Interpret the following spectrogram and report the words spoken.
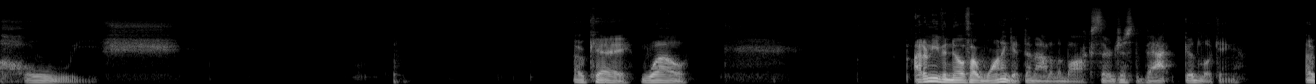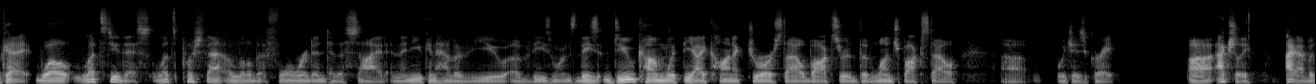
Holy shit. Okay, well, I don't even know if I want to get them out of the box. They're just that good looking. Okay, well, let's do this. Let's push that a little bit forward into the side, and then you can have a view of these ones. These do come with the iconic drawer style box or the lunchbox style, uh, which is great. Uh, actually, I have a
